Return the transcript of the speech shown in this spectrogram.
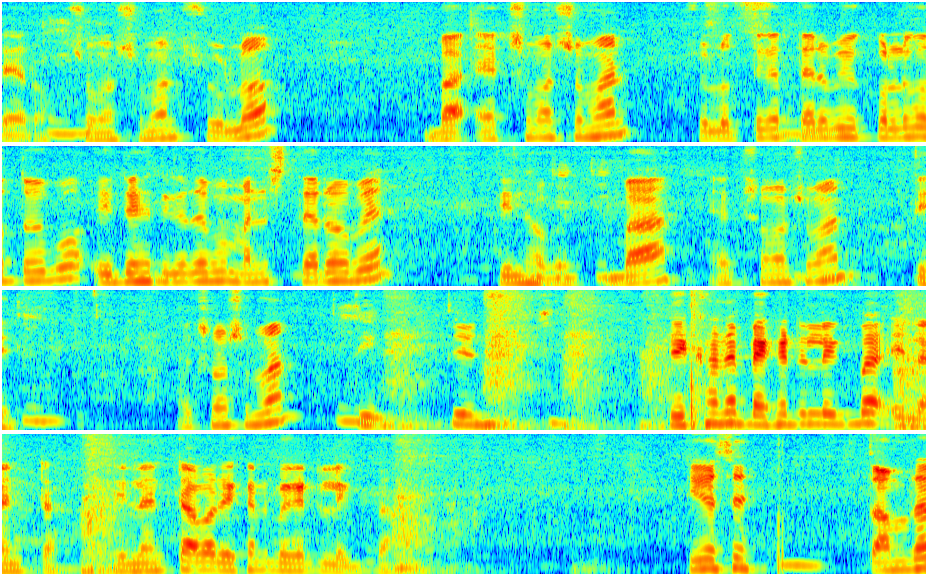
তেরো। সমান সমান ষোলো বা এক সমান সমান ষোলো থেকে তেরো বিয়োগ করলে কত হব এইটা দিকে যাব মাইনাস তেরো হবে তিন হবে। বা এক সমান সমান তিন। এক সমান সমান তিন। তিন। এখানে ব্যাকেটে লিখবা এই লাইনটা। এই লাইনটা আবার এখানে ব্যাকেটে লিখবা। ঠিক আছে? তো আমরা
